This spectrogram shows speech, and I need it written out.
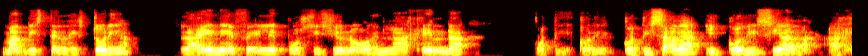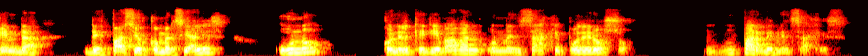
más vista en la historia, la NFL posicionó en la agenda cotizada y codiciada agenda de espacios comerciales, uno con el que llevaban un mensaje poderoso, un par de mensajes.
